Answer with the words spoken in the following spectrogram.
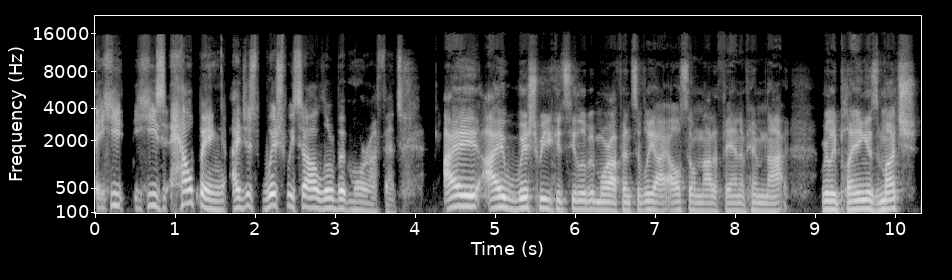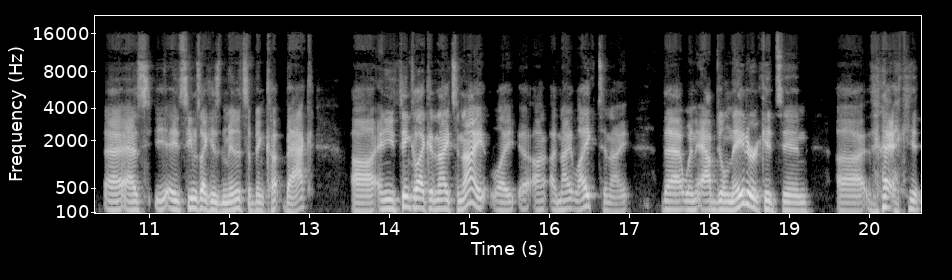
he he's helping. I just wish we saw a little bit more offensive. I I wish we could see a little bit more offensively. I also am not a fan of him not really playing as much uh, as it seems like his minutes have been cut back. Uh, and you think like a night tonight, like uh, a night like tonight, that when Abdel Nader gets in, uh, that,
